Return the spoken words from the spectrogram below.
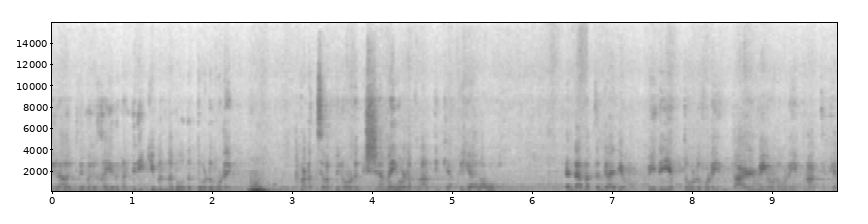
എല്ലാത്തിനും ഒരു ഹൈർ കണ്ടിരിക്കുമെന്ന ബോധത്തോടുകൂടെ പടച്ചിറപ്പിനോട് ക്ഷമയോടെ പ്രാർത്ഥിക്കാൻ തയ്യാറാവും രണ്ടാമത്തെ കാര്യം വിനയത്തോടുകൂടിയും താഴ്മയോടുകൂടിയും പ്രാർത്ഥിക്കുക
